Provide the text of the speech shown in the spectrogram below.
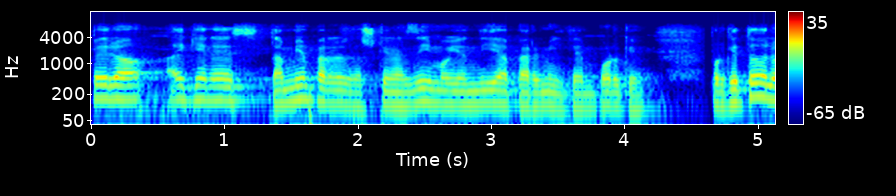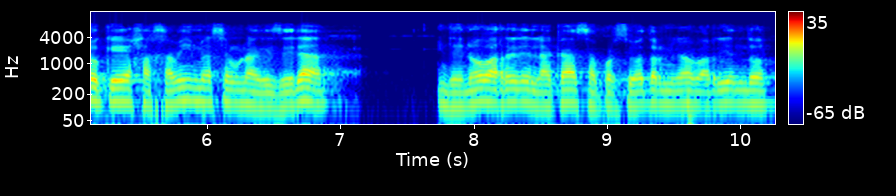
Pero hay quienes también para los Ashkenazim hoy en día permiten. ¿Por qué? Porque todo lo que me hacen una guisera de no barrer en la casa por si va a terminar barriendo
